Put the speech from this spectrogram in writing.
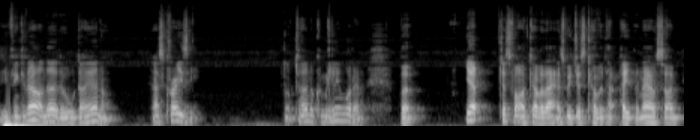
You're thinking, oh no, they're all diurnal. That's crazy. Nocturnal chameleon, whatever. But yep, just thought I'd cover that as we just covered that paper now. So I'm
